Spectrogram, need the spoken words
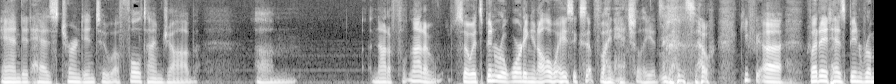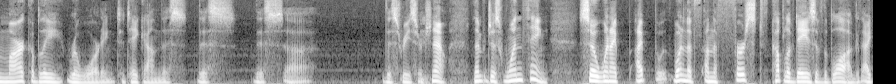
and it has turned into a full time job um, not a not a so it's been rewarding in all ways except financially. It's been so keep uh, but it has been remarkably rewarding to take on this this this uh, this research. Now let me just one thing. So when I, I one of the on the first couple of days of the blog I,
